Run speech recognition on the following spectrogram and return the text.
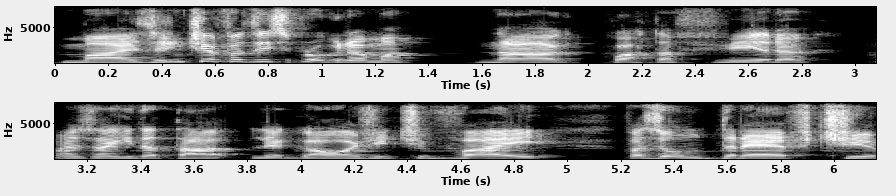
Mas a gente ia fazer esse programa na quarta-feira, mas ainda tá legal. A gente vai fazer um draft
